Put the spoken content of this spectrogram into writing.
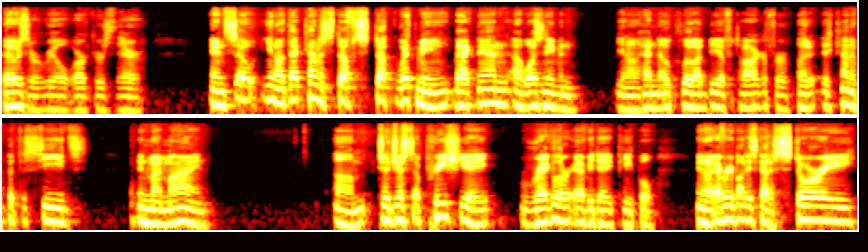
those are real workers there. And so, you know, that kind of stuff stuck with me back then. I wasn't even, you know, had no clue I'd be a photographer, but it, it kind of put the seeds in my mind um, to just appreciate regular, everyday people. You know, everybody's got a story,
